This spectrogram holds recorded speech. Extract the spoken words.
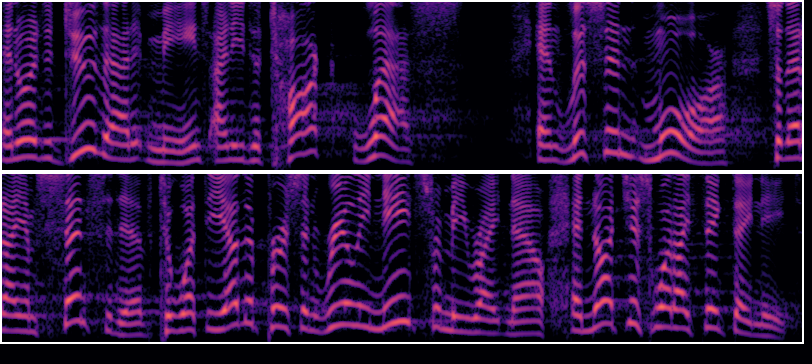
In order to do that, it means I need to talk less and listen more so that I am sensitive to what the other person really needs from me right now and not just what I think they need.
